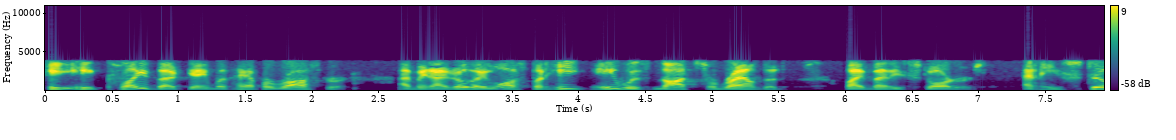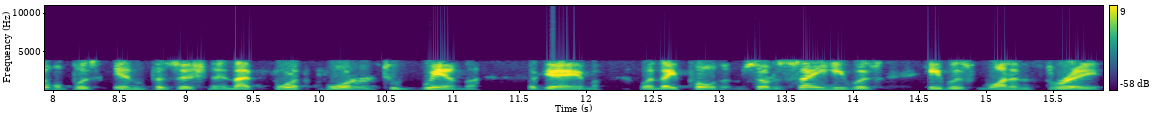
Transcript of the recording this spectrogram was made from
he he played that game with half a roster. I mean, I know they lost, but he he was not surrounded by many starters and he still was in position in that fourth quarter to win the game when they pulled him. So to say he was he was one and three,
